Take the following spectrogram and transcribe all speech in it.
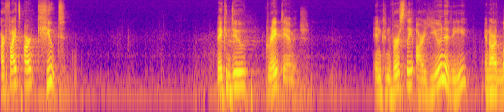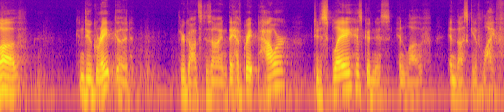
Our fights aren't cute. They can do great damage. And conversely, our unity and our love can do great good through God's design. They have great power to display His goodness and love and thus give life.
